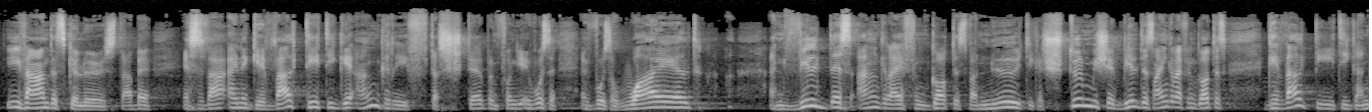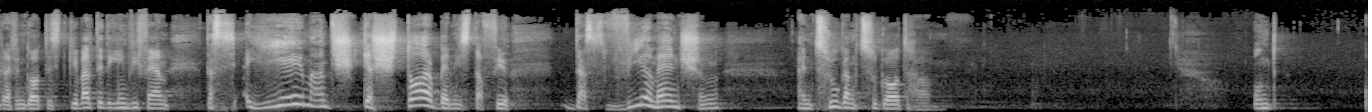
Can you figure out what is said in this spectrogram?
Ivan das gelöst, aber es war ein gewalttätiger Angriff, das Sterben von Jesus. Was a wild, ein wildes Angreifen Gottes war nötig, ein stürmisches, wildes Eingreifen Gottes, gewalttätig Angreifen Gottes, gewalttätig inwiefern, dass jemand gestorben ist dafür, dass wir Menschen einen Zugang zu Gott haben. Und,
